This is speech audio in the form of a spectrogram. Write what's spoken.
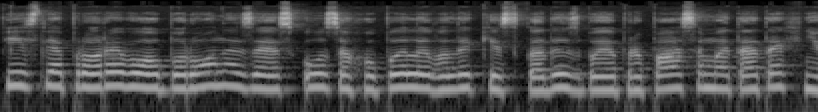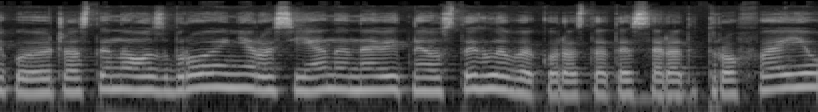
Після прориву оборони ЗСУ захопили великі склади з боєприпасами та технікою. Частина озброєння росіяни навіть не встигли використати серед трофеїв.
